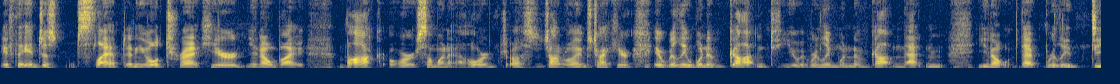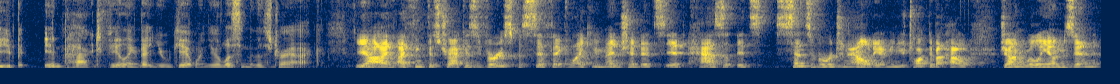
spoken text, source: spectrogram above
if they had just slapped any old track here, you know, by Bach or someone or just John Williams track here, it really wouldn't have gotten to you. It really wouldn't have gotten that, mm, you know, that really deep impact feeling that you get when you listen to this track. Yeah, I, I, think this track is very specific, like you mentioned. It's it has its sense of originality. I mean, you talked about how John Williams and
